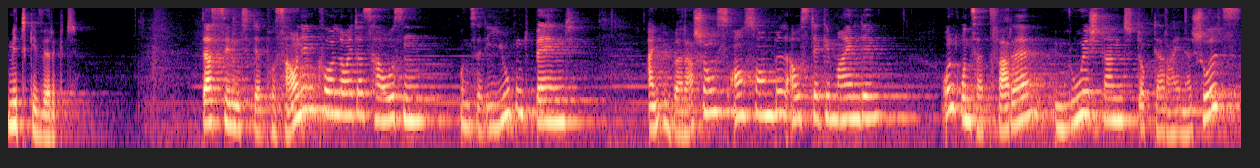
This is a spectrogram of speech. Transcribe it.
mitgewirkt. Das sind der Posaunenchor Leutershausen, unsere Jugendband, ein Überraschungsensemble aus der Gemeinde und unser Pfarrer im Ruhestand Dr. Rainer Schulz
